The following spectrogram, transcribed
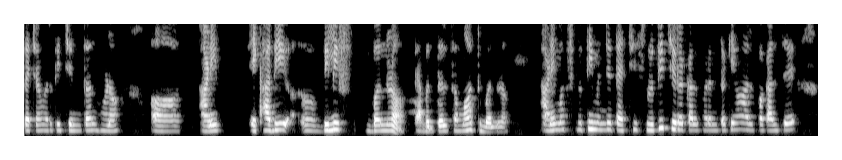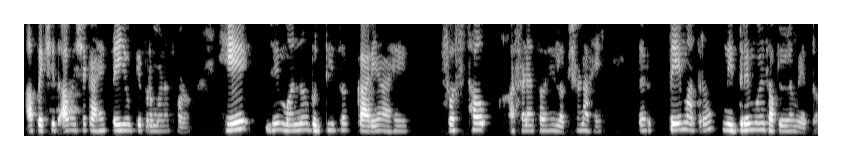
त्याच्यावरती चिंतन होणं आणि एखादी बिलीफ बनणं त्याबद्दलचं मत बनणं. आणि मग स्मृती म्हणजे त्याची स्मृती चिरकालपर्यंत किंवा अल्पकालचे अपेक्षित आवश्यक आहे ते योग्य प्रमाणात होणं. हे जे मन बुद्धीचं कार्य आहे स्वस्थ असण्याचं हे लक्षण आहे तर ते मात्र निद्रेमुळेच आपल्याला मिळतं.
